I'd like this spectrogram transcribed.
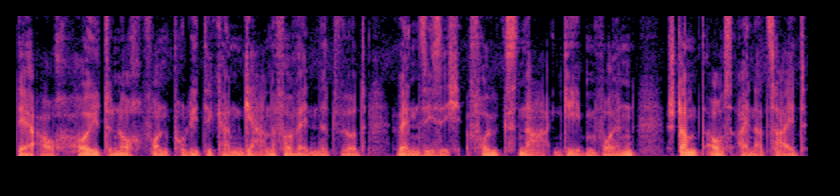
der auch heute noch von Politikern gerne verwendet wird, wenn sie sich volksnah geben wollen, stammt aus einer Zeit,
